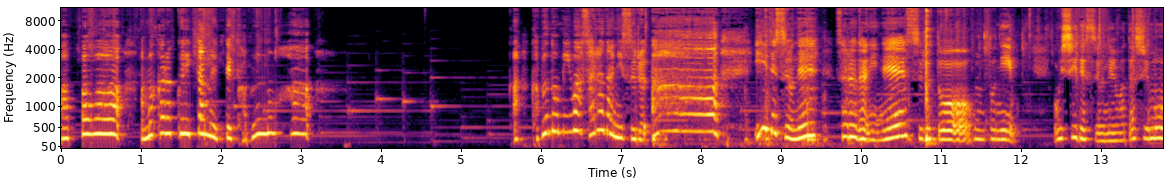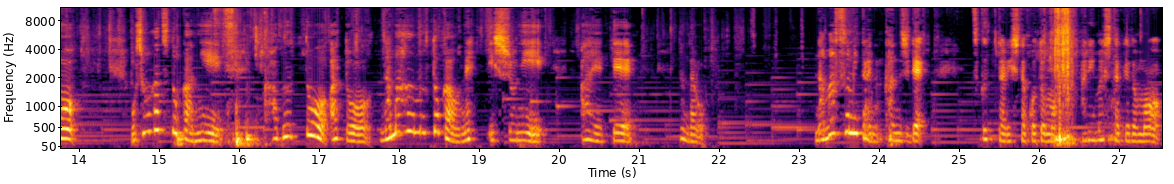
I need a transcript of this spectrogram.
葉っぱは甘辛く炒めて、カブの葉、あ、カブの実はサラダにする。ああ、いいですよね。サラダにね、すると本当に美味しいですよね。私もお正月とかにカブと、あと生ハムとかをね、一緒にあえて、なんだろう、ナマスみたいな感じで作ったりしたこともありましたけども、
